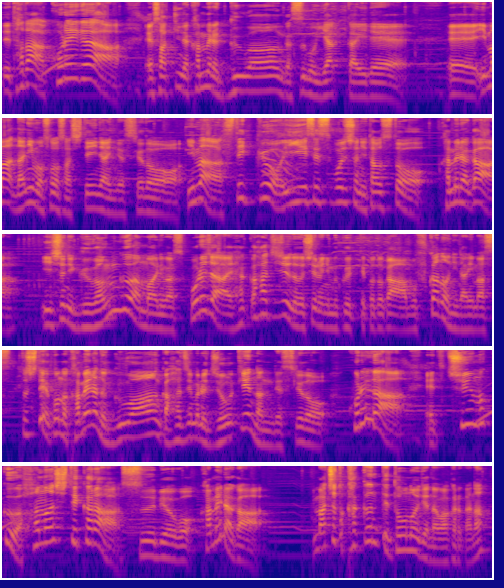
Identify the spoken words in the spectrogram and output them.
で、ただ、これが、えさっきのカメラグワーンがすごい厄介で、えー、今何も操作していないんですけど、今、スティックを ESS ポジションに倒すと、カメラが一緒にグワングワン回ります。これじゃあ180度後ろに向くってことがもう不可能になります。そしてこのカメラのグワーンが始まる条件なんですけど、これが、えっと、注目を離してから数秒後、カメラがまあちょっとカクンって遠のいてるのはわかるかな？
